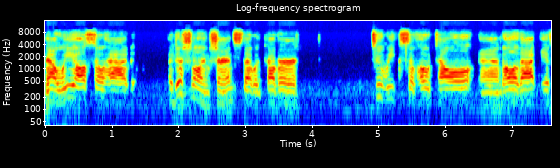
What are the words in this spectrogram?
Now, we also had additional insurance that would cover two weeks of hotel and all of that if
